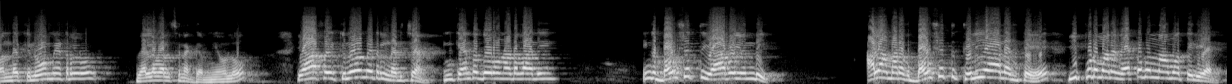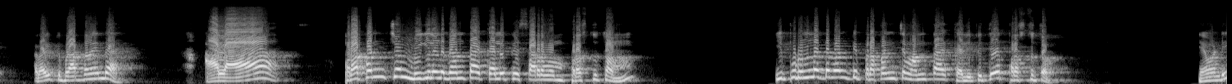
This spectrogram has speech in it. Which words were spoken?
వంద కిలోమీటర్లు వెళ్ళవలసిన గమ్యంలో యాభై కిలోమీటర్లు నడిచాం. ఇంకెంత దూరం నడవాలి? ఇంక భవిష్యత్తు యాభై ఉంది. అలా మనకు భవిష్యత్తు తెలియాలంటే ఇప్పుడు మనం ఎక్కడున్నామో తెలియాలి. రైట్? ఇప్పుడు అర్థమైందా? అలా ప్రపంచం మిగిలినదంతా కలిపి సర్వం ప్రస్తుతం. ఇప్పుడున్నటువంటి ప్రపంచం అంతా కలిపితే ప్రస్తుతం. ఏమండి?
